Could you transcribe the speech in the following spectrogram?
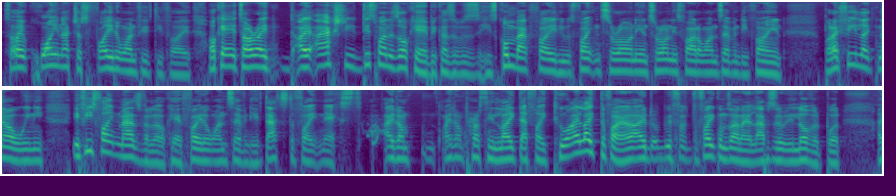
So like, why not just fight at 155? Okay, it's all right. I, I actually this one is okay because it was his comeback fight. He was fighting Cerrone and Cerrone's fought at 170 fine. But I feel like now we need if he's fighting Masvidal, okay, fight at 170. If that's the fight next, I don't I don't personally like that fight too. I like the fight. I, if the fight comes on, I'll absolutely love it. But I,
